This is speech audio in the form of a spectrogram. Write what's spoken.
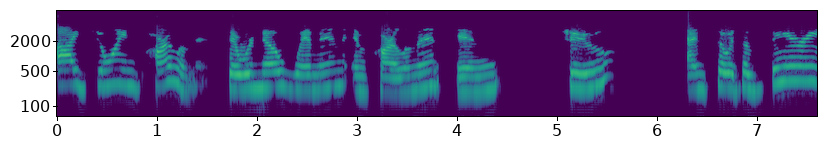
I joined Parliament there were no women in parliament in two. And so at the very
